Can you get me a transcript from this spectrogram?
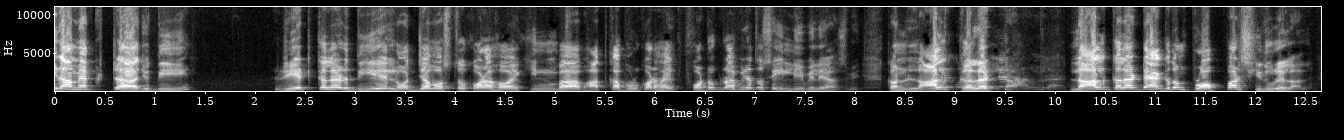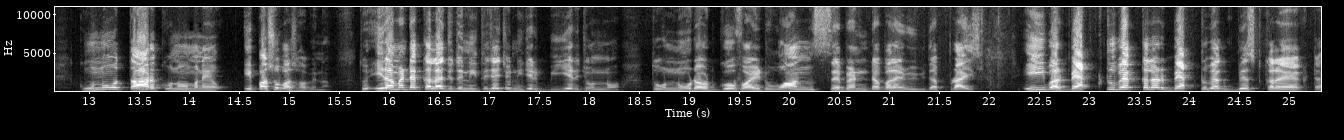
এরাম একটা যদি রেড কালার দিয়ে লজ্জাবস্ত্র করা হয়, কিংবা ভাত কাপড় করা হয় ফটোগ্রাফিটা তো সেই লেভেলে আসবে। কারণ লাল কালারটা লাল কালারটা একদম প্রপার সিঁদুরে লাল। কোনো তার কোনো মানে এপাশ ওপাশ হবে না। তো এরম একটা কালার যদি নিতে চাইছো নিজের বিয়ের জন্য, তো no doubt go for it one seven double nine with the price এইবার back to back colour back to back best colour একটা।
